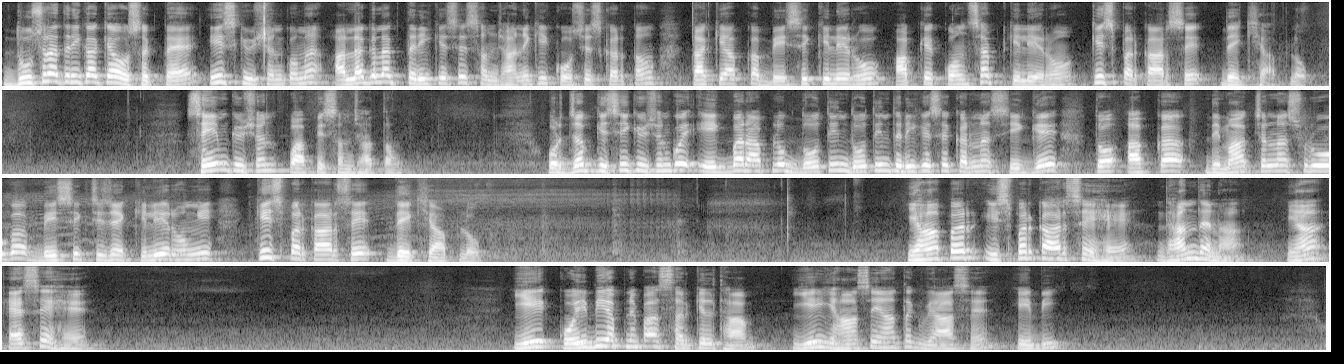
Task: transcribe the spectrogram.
दूसरा तरीका क्या हो सकता है? इस क्वेश्चन को मैं अलग अलग तरीके से समझाने की कोशिश करता हूँ, ताकि आपका बेसिक क्लियर हो, आपके कॉन्सेप्ट क्लियर हो, किस प्रकार से देखिए आप लोग। सेम क्वेश्चन वापस समझाता हूँ। और जब किसी क्वेश्चन को एक बार आप लोग दो तीन दो तीन तरीके से करना सीख गए तो आपका दिमाग चलना शुरू होगा बेसिक चीज़ें क्लियर होंगी। किस प्रकार से देखिए आप लोग। यहाँ पर इस प्रकार से है, ध्यान देना यहाँ ऐसे है। ये कोई भी अपने पास सर्किल था, ये यहाँ से यहाँ तक व्यास है ए बी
